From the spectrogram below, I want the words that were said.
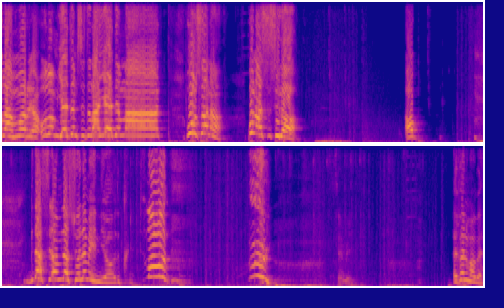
Ulan var ya oğlum yedim sizi lan yedim lan. Vursana. Bu nasıl silah? Ab bir daha silah bir daha söylemeyin ya. Lan! Ül! Semih. Efendim abi.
